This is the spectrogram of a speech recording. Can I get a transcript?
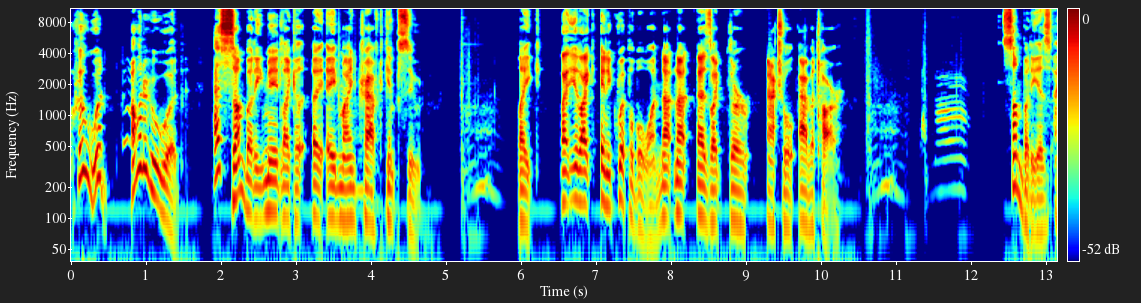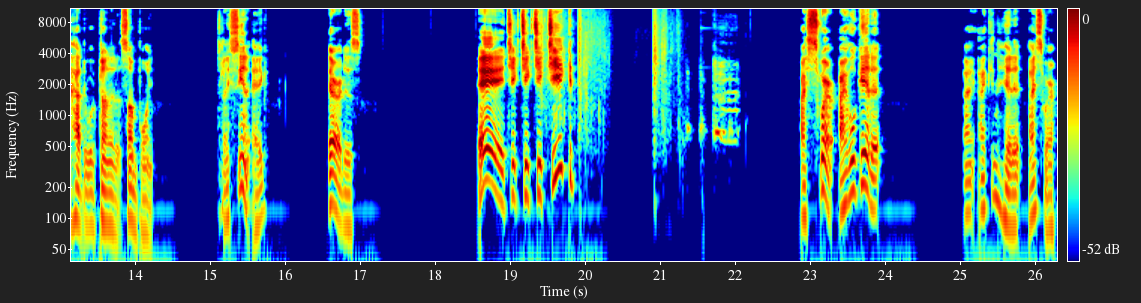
who would? I wonder who would. Has somebody made like a, a, a Minecraft GIMP suit? Like, like, like an equipable one, not not as like their actual avatar. Somebody has had to have done it at some point. Did I see an egg? There it is. Hey, chick, chick, chick, chick. I swear, I will get it. I, I can hit it, I swear.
